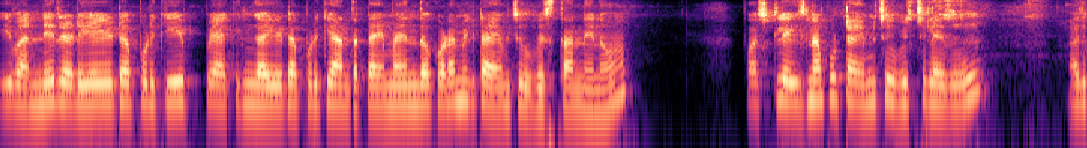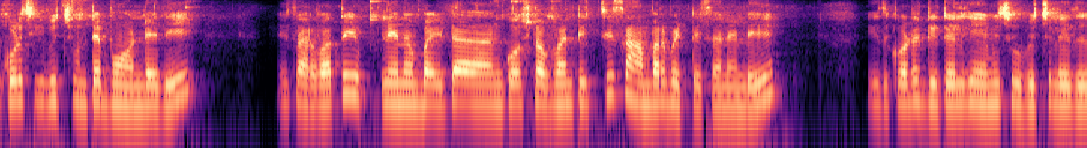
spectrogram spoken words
ఇవన్నీ రెడీ అయ్యేటప్పటికి ప్యాకింగ్ అయ్యేటప్పటికి ఎంత టైం అయిందో కూడా మీకు టైం చూపిస్తాను నేను. ఫస్ట్ లేచినప్పుడు టైం చూపించలేదు. అది కూడా చూపించుంటే బాగుండేది. ఈ తర్వాత నేను బయట ఇంకో స్టవ్ అంటించి సాంబార్ పెట్టేశానండి. ఇది కూడా డీటెయిల్గా ఏమీ చూపించలేదు.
